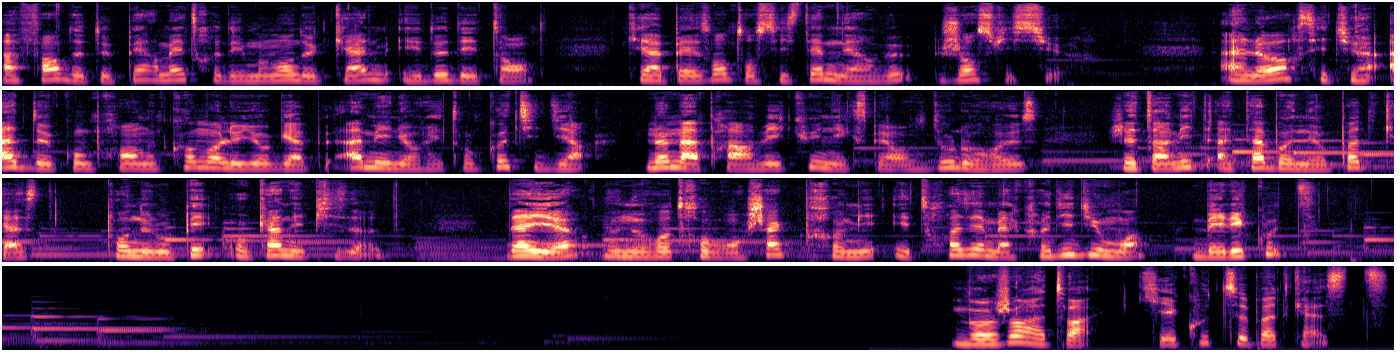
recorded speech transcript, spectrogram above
afin de te permettre des moments de calme et de détente qui apaiseront ton système nerveux, j'en suis sûre. Alors, si tu as hâte de comprendre comment le yoga peut améliorer ton quotidien, même après avoir vécu une expérience douloureuse, je t'invite à t'abonner au podcast pour ne louper aucun épisode. D'ailleurs, nous nous retrouverons chaque premier et troisième mercredi du mois. Belle écoute Bonjour à toi qui écoute ce podcast.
